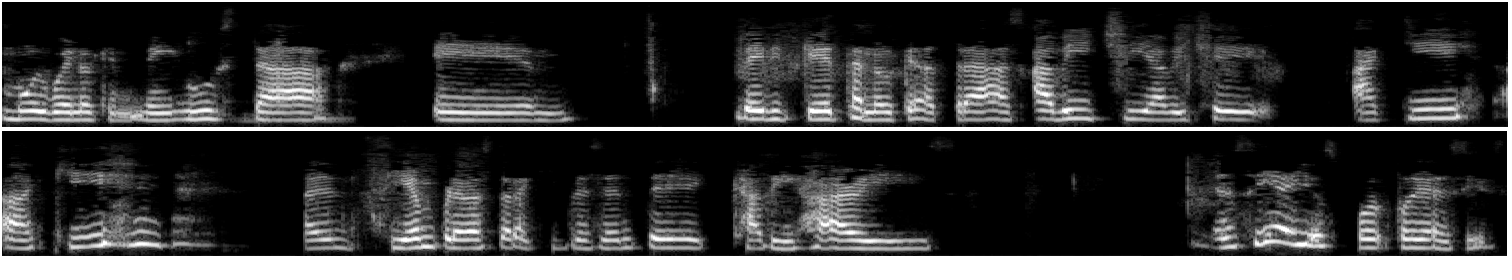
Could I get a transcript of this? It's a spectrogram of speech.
muy bueno que me gusta. Eh, David Guetta no queda atrás. Avicii, Avicii aquí, aquí. Él siempre va a estar aquí presente. Kathy Harris. En sí, ellos podría decirse.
